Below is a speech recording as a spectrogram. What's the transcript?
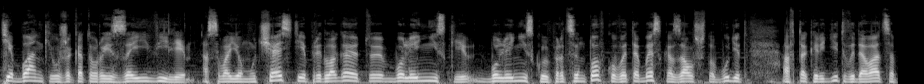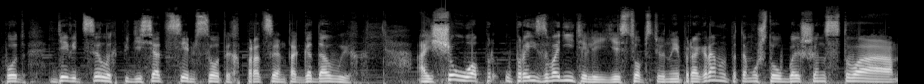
те банки, уже которые заявили о своем участии, предлагают э, более, низкий, более низкую процентовку. ВТБ сказал, что будет автокредит выдаваться под 9,57% годовых. А еще у, у производителей есть собственные программы, потому что у большинства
